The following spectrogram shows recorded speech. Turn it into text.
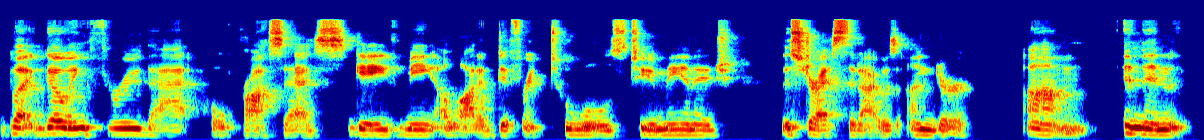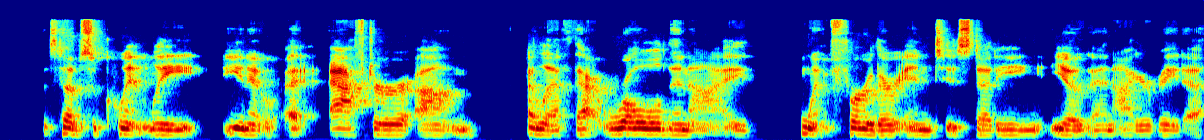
but going through that whole process gave me a lot of different tools to manage the stress that I was under. Um, and then subsequently, you know, after um, I left that role, then I went further into studying yoga and Ayurveda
